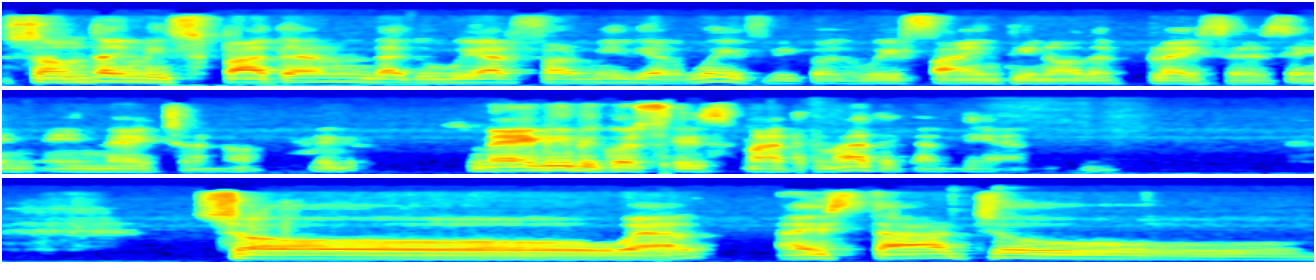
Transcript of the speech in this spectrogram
sometimes it's pattern that we are familiar with because we find in other places in, in nature no maybe because it's mathematics at the end. So well i start to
